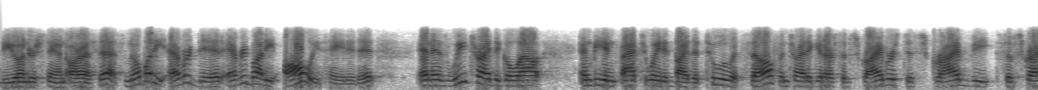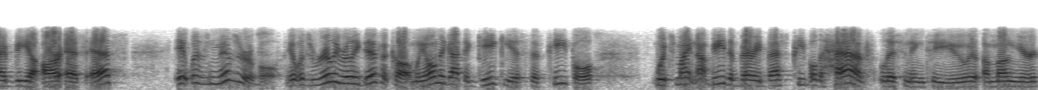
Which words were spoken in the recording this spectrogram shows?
do you understand RSS? Nobody ever did. Everybody always hated it. And as we tried to go out and be infatuated by the tool itself and try to get our subscribers to subscribe via, subscribe via RSS, it was miserable. It was really, really difficult. And we only got the geekiest of people, which might not be the very best people to have listening to you among your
